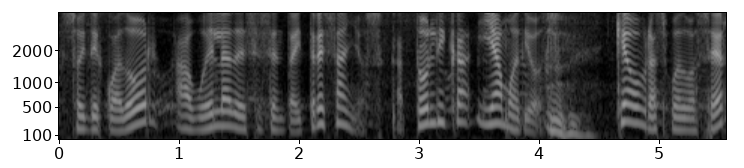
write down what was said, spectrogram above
Soy de Ecuador, abuela de 63 años, católica y amo a Dios. ¿Qué obras puedo hacer?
